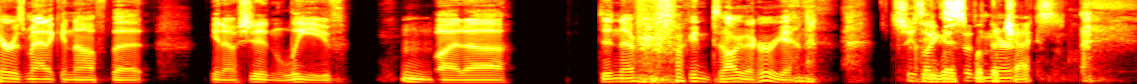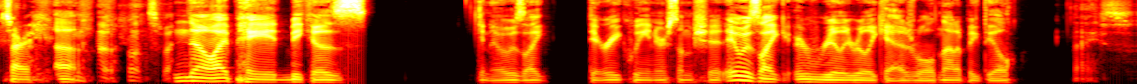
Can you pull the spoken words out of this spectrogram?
charismatic enough that you know she didn't leave, Hmm. but uh didn't ever fucking talk to her again. She's Did like you guys split there. the checks? Sorry. Uh, no, I paid because you know it was like Dairy Queen or some shit. It was like really, really casual, not a big deal. Nice.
